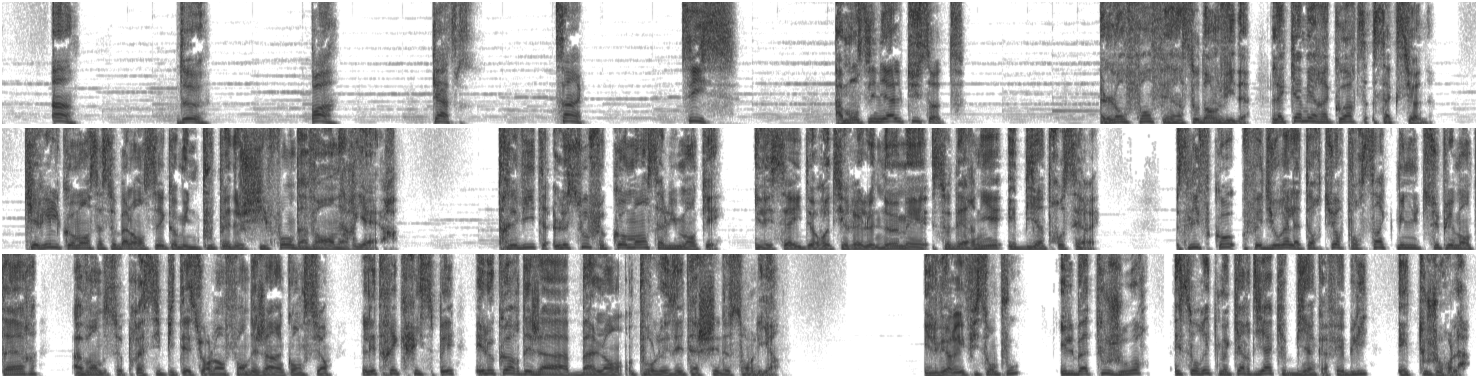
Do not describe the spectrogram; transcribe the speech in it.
1, 2, 3, 4, 5, 6. À mon signal, tu sautes. L'enfant fait un saut dans le vide. La caméra quartz s'actionne. Kirill commence à se balancer comme une poupée de chiffon d'avant en arrière. Très vite, le souffle commence à lui manquer. Il essaye de retirer le nœud, mais ce dernier est bien trop serré. Slivko fait durer la torture pour cinq minutes supplémentaires avant de se précipiter sur l'enfant déjà inconscient, les traits crispés et le corps déjà ballant pour le détacher de son lien. Il vérifie son pouls, il bat toujours et son rythme cardiaque, bien qu'affaibli, est toujours là.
